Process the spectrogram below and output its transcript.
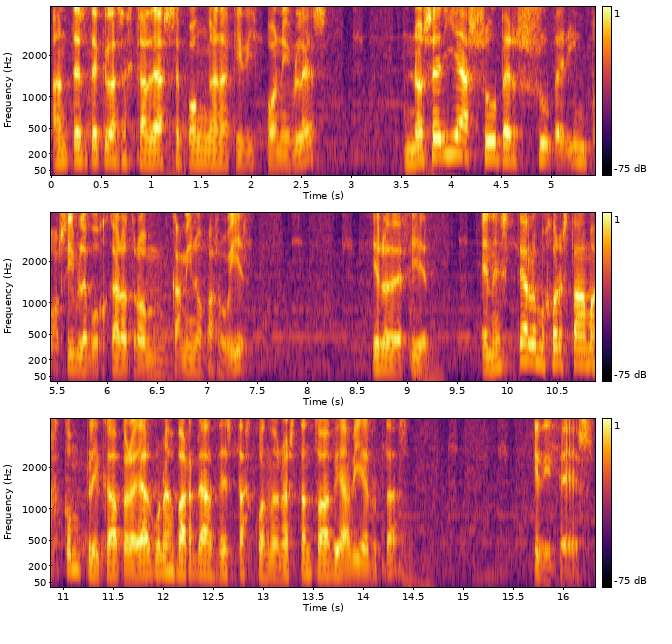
antes de que las escaleras se pongan aquí disponibles, ¿no sería súper, súper imposible buscar otro camino para subir? Quiero decir, en este a lo mejor estaba más complicado, pero hay algunas barreras de estas cuando no están todavía abiertas, que dices,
